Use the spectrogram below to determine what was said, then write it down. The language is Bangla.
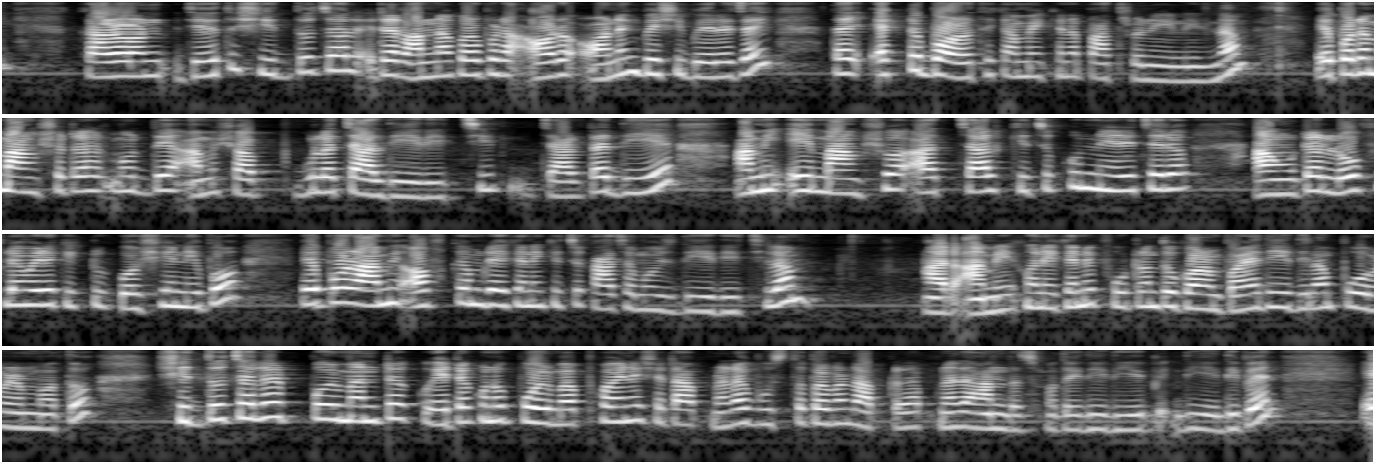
কারণ যেহেতু সিদ্ধ চাল এটা রান্না করার পরে আরও অনেক বেশি বেড়ে যায়, তাই একটা বড় থেকে আমি এখানে পাত্র নিয়ে নিলাম। এরপরে মাংসটার মধ্যে আমি সবগুলো চাল দিয়ে দিচ্ছি। চালটা দিয়ে আমি এই মাংস আর চাল কিছুক্ষণ নেড়ে চেড়ে আঙুটা লো ফ্লেমে রেখে একটু কষিয়ে নেব। এরপর আমি অফ ক্যামেরা এখানে কিছু কাঁচামরিচ দিয়ে দিচ্ছিলাম। আর আমি এখন এখানে ফুটন্ত গরম পানি দিয়ে দিলাম পরিমাণ মতো। সিদ্ধ চালের পরিমাণটা এটা কোনো পরিমাপ হয় না সেটা আপনারা বুঝতে পারবেন, আপনারা আপনাদের আন্দাজ মতো দিয়ে দিয়ে দিবেন।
